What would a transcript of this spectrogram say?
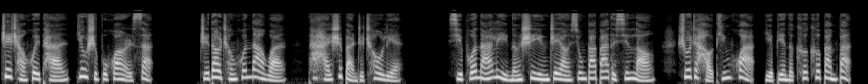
这场会谈又是不欢而散，直到成婚那晚，他还是板着臭脸。喜婆哪里能适应这样凶巴巴的新郎，说着好听话也变得磕磕绊绊。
